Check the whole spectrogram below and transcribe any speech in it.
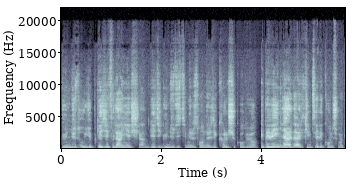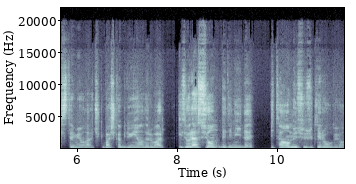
gündüz uyuyup gece filan yaşayan, gece gündüz ritimleri son derece karışık oluyor. Ebeveynler dahil kimseyle konuşmak istemiyorlar. Çünkü başka bir dünyaları var. İzolasyon nedeniyle bir tahammülsüzlükleri oluyor.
